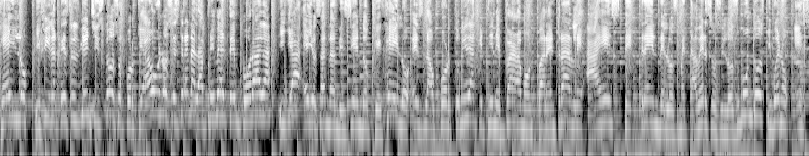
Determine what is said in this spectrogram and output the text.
Halo y fíjate, esto es bien chistoso porque aún no se estrena la primera temporada y ya ellos andan diciendo que Halo es la oportunidad que tiene Paramount para entrarle a este tren de los metaversos y los mundos. Y bueno, es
